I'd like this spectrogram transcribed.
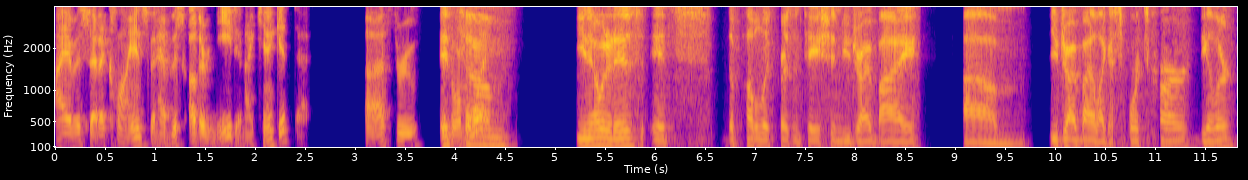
I have a set of clients that have this other need and I can't get that uh, through it's um way. you know what it is it's the public presentation you drive by um you drive by like a sports car dealer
